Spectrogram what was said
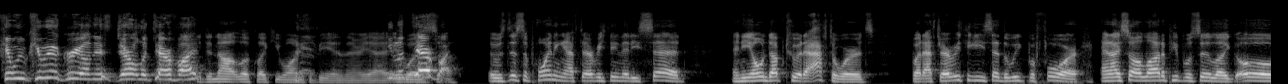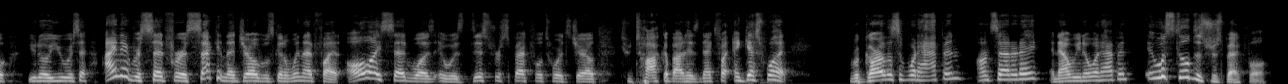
Can we can we agree on this? Gerald looked terrified. He did not look like he wanted to be in there. Yeah, He it looked was, terrified. It was disappointing after everything that he said, and he owned up to it afterwards. But after everything he said the week before, and I saw a lot of people say like, "Oh, you know, you were said." I never said for a second that Gerald was going to win that fight. All I said was it was disrespectful towards Gerald to talk about his next fight. And guess what? Regardless of what happened on Saturday, and now we know what happened, it was still disrespectful.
